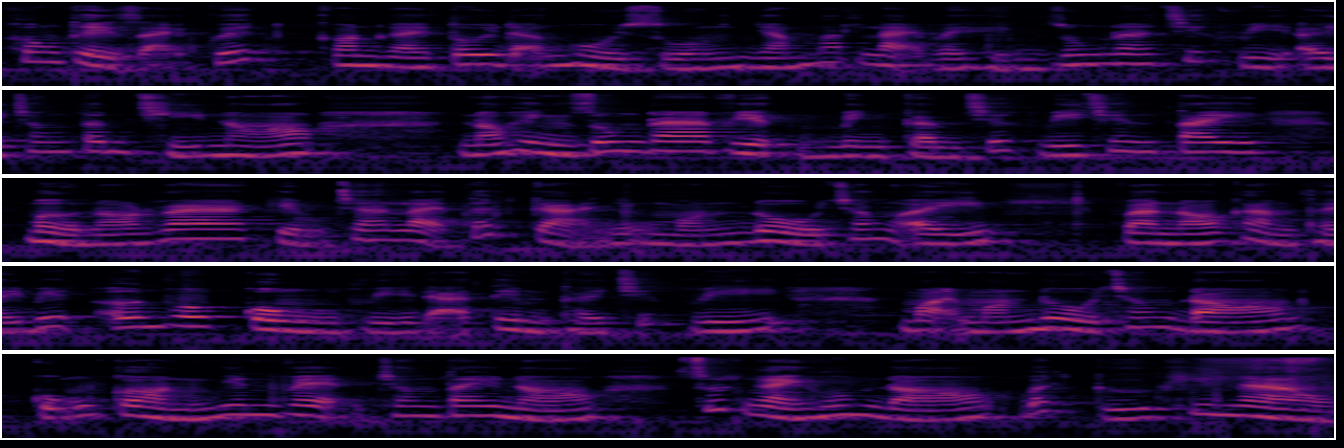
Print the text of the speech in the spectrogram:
không thể giải quyết. Con gái tôi đã ngồi xuống, nhắm mắt lại và hình dung ra chiếc ví ấy trong tâm trí nó. Nó hình dung ra việc mình cầm chiếc ví trên tay, Mở nó ra, kiểm tra lại tất cả những món đồ trong ấy. Và nó cảm thấy biết ơn vô cùng vì đã tìm thấy chiếc ví. Mọi món đồ trong đó cũng còn nguyên vẹn trong tay nó. Suốt ngày hôm đó, bất cứ khi nào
